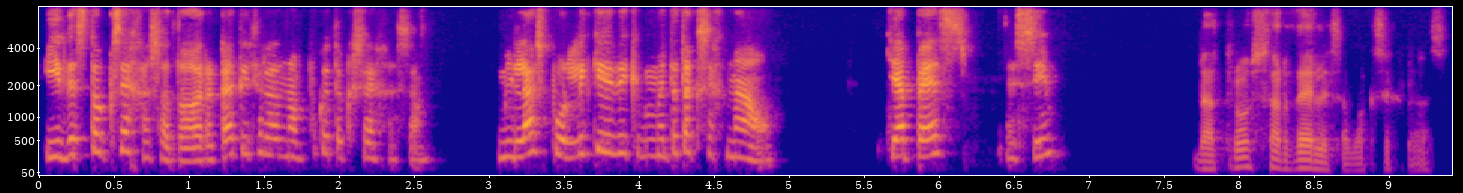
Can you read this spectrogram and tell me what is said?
είδες το ξέχασα τώρα. Κάτι ήθελα να πω και το ξέχασα. Μιλάς πολύ και μετά τα ξεχνάω. Για πες, εσύ. Να τρως σαρδέλες άμα ξεχνάς.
